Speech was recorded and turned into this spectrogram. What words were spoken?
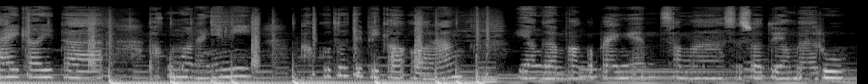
Hai Kalita, aku mau nanya nih, aku tuh tipikal orang yang gampang kepengen sama sesuatu yang baru.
